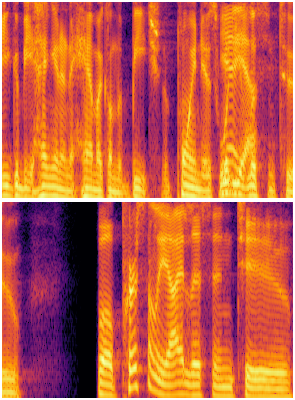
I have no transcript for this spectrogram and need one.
you could be hanging in a hammock on the beach. The point is, what Yeah, do you yeah. listen to? Well, personally, I listen to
